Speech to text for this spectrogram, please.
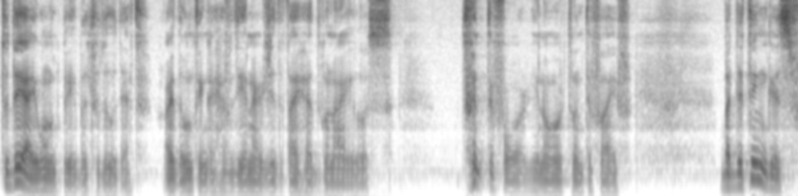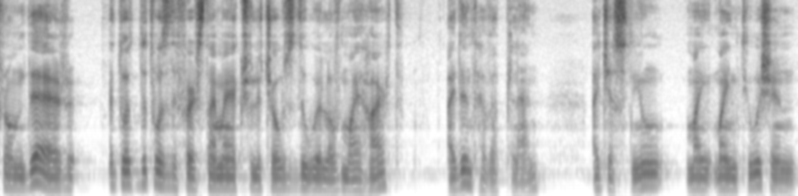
Today I won't be able to do that. I don't think I have the energy that I had when I was 24, you know, or 25. But the thing is, from there, it was, that was the first time I actually chose the will of my heart. I didn't have a plan. I just knew, my, my intuition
